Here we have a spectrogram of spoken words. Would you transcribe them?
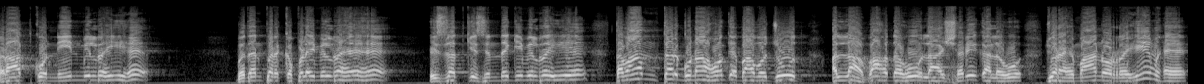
रात को नींद मिल रही है, बदन पर कपड़े मिल रहे हैं, इज़्ज़त की ज़िंदगी मिल रही है। तमाम तर गुनाहों के बावजूद अल्लाह वाहदहू ला शरीक लहू, जो रहमान और रहीम है,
